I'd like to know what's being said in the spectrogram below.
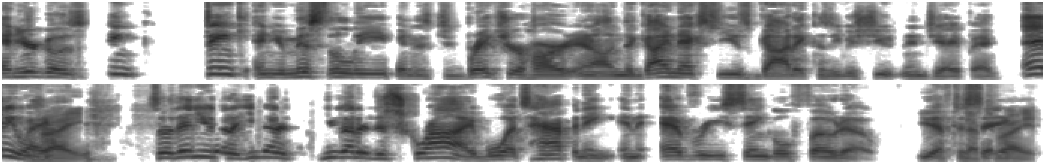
and your goes dink, dink, and you miss the leap, and it just breaks your heart. And uh, on the guy next to you's got it because he was shooting in JPEG. Anyway, right. So then you gotta you gotta you gotta describe what's happening in every single photo. You have to That's say right.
